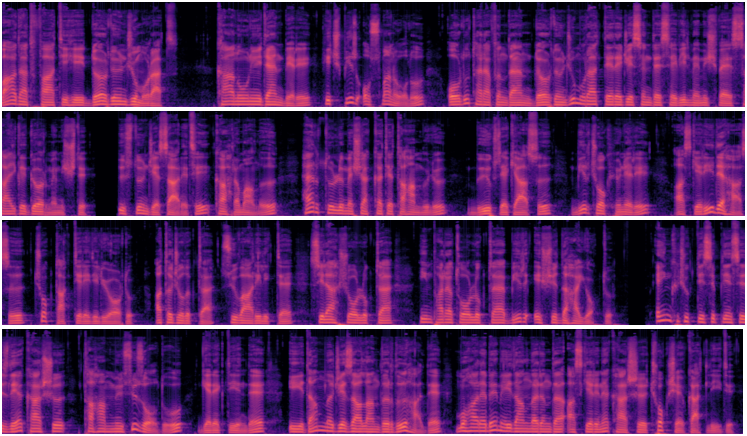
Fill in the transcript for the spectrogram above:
Bağdat Fatihi 4. Murat Kanuni'den beri hiçbir Osmanoğlu ordu tarafından 4. Murat derecesinde sevilmemiş ve saygı görmemişti. Üstün cesareti, kahramanlığı, her türlü meşakkate tahammülü, büyük zekası, birçok hüneri, askeri dehası çok takdir ediliyordu. Atıcılıkta, süvarilikte, silahşorlukta, imparatorlukta bir eşi daha yoktu. En küçük disiplinsizliğe karşı tahammülsüz olduğu, gerektiğinde idamla cezalandırdığı halde muharebe meydanlarında askerine karşı çok şefkatliydi.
